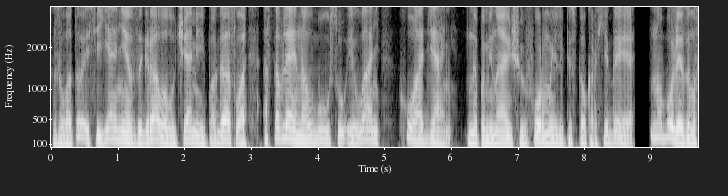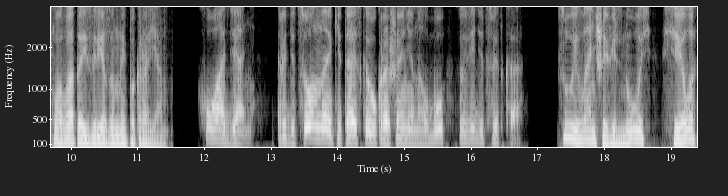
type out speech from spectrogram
Золотое сияние взыграло лучами и погасло, оставляя на лбу Су и Лань хуадянь, напоминающую формой лепесток орхидеи, но более замысловато изрезанный по краям. Хуадянь – традиционное китайское украшение на лбу в виде цветка. Суэлань шевельнулась, села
